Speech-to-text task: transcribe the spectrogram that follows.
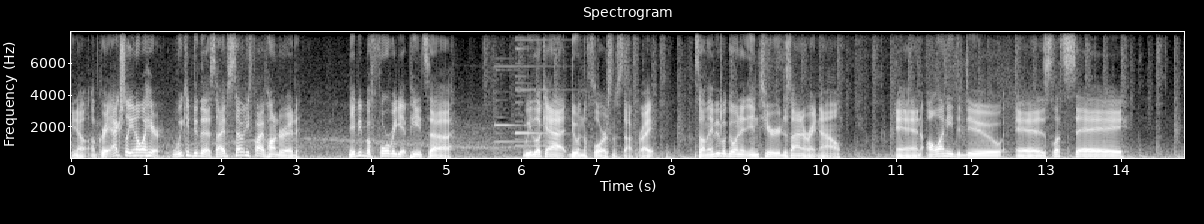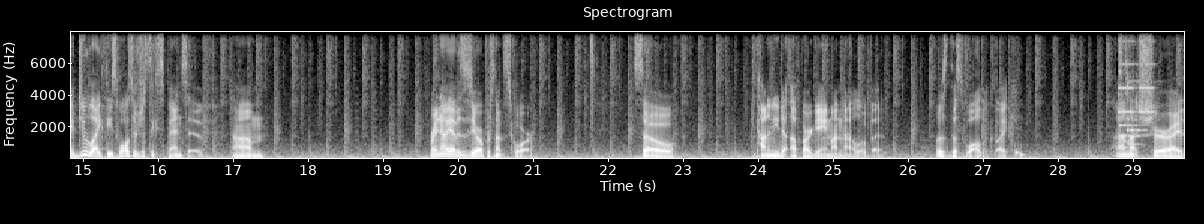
you know, upgrade. Actually, you know what? Here, we could do this. I have 7,500. Maybe before we get pizza, we look at doing the floors and stuff, right? So maybe we'll go into interior designer right now. And all I need to do is, let's say, I do like these walls. They're just expensive. Um, right now we have a 0% score. So kind of need to up our game on that a little bit. What does this wall look like? I'm not sure I,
